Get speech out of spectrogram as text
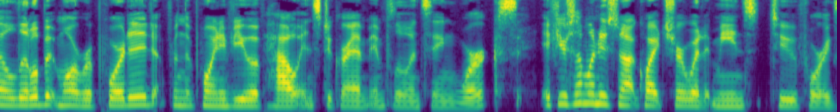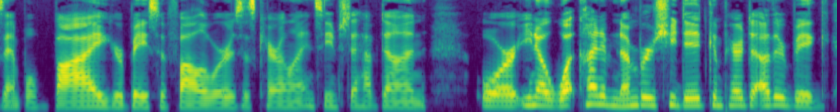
a, little bit more reported from the point of view of how Instagram influencing works. If you're someone who's not quite sure what it means to, for example, buy your base of followers, as Caroline seems to have done, or, you know, what kind of numbers she did compared to other big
